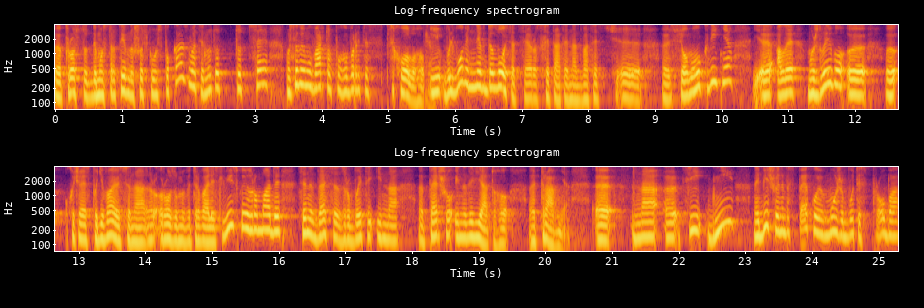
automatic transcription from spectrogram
е, просто демонстративно щось комусь показувати, ну то, то це можливо йому варто поговорити з психологом. І в Львові не вдалося це розхитати на 27 квітня, е, але можливо, е, е, хоча я сподіваюся на розум і витривалість львівської громади, це не вдасться зробити і на 1 і на 9 травня. Е, На е, ці дні найбільшою небезпекою може бути спроба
